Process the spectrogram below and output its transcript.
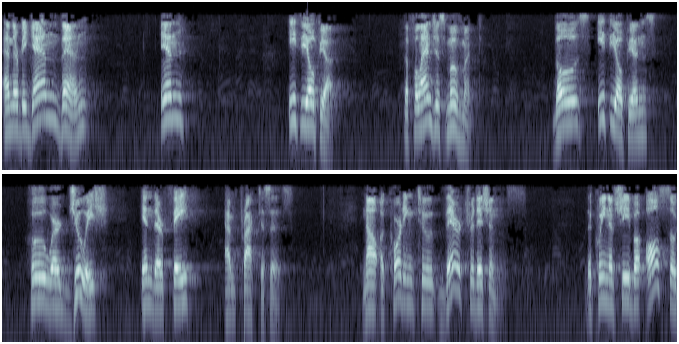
And there began then in Ethiopia, the Falasha movement, those Ethiopians who were Jewish in their faith and practices. Now, according to their traditions, the Queen of Sheba also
